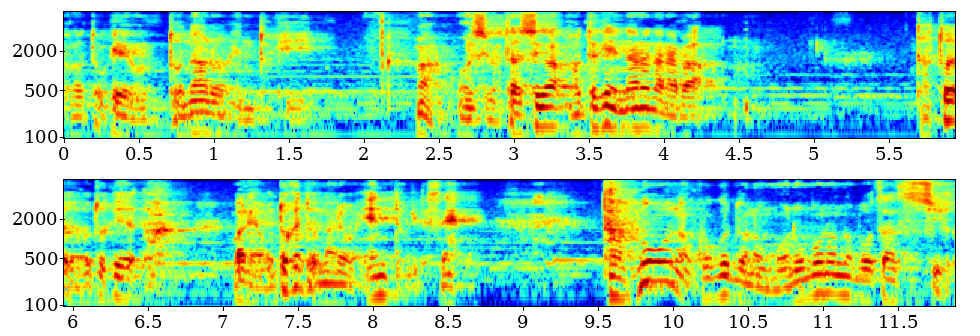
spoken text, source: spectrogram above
仏となるん時まあもし私が仏になるならばたとえ仏我は仏となる縁時ですね。他方の国土の諸々の菩薩衆、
